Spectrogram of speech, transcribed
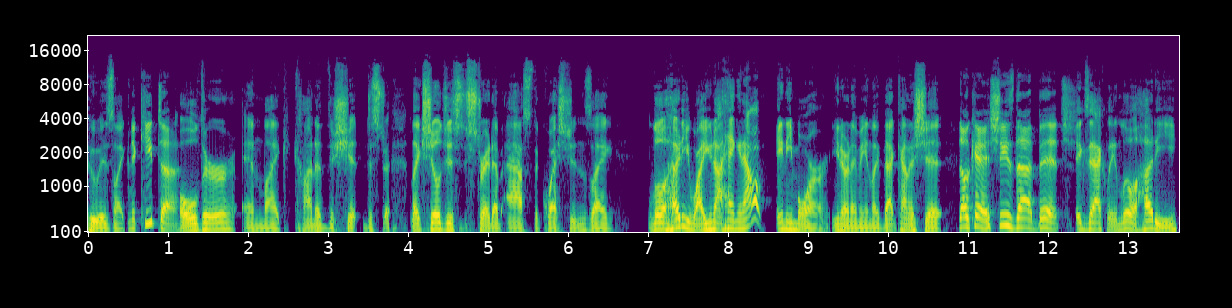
who is like Nikita. older and like kind of the shit. Dist- like she'll just straight up ask the questions, like, "Lil Huddy, why you not hanging out anymore?" You know what I mean? Like that kind of shit. Okay, she's that bitch. Exactly. And Lil Huddy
